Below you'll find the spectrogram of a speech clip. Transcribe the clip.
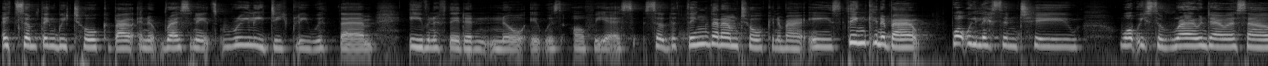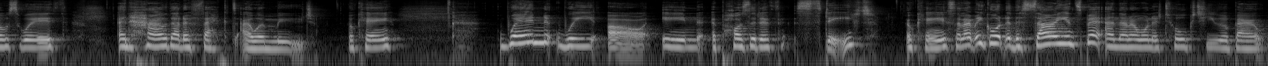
it's something we talk about and it resonates really deeply with them, even if they didn't know it was obvious. So, the thing that I'm talking about is thinking about what we listen to, what we surround ourselves with, and how that affects our mood. Okay? When we are in a positive state, Okay, so let me go to the science bit and then I want to talk to you about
